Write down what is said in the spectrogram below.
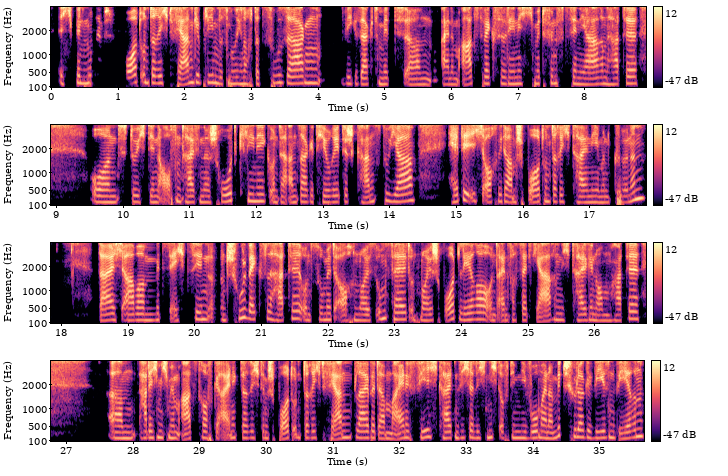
Ich bin nur im Sportunterricht ferngeblieben, das muss ich noch dazu sagen. Wie gesagt, mit ähm, einem Arztwechsel, den ich mit 15 Jahren hatte. Und durch den Aufenthalt in der Schrotklinik und der Ansage, theoretisch kannst du ja, hätte ich auch wieder am Sportunterricht teilnehmen können. Da ich aber mit 16 einen Schulwechsel hatte und somit auch ein neues Umfeld und neue Sportlehrer und einfach seit Jahren nicht teilgenommen hatte, ähm, hatte ich mich mit dem Arzt darauf geeinigt, dass ich dem Sportunterricht fernbleibe, da meine Fähigkeiten sicherlich nicht auf dem Niveau meiner Mitschüler gewesen wären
